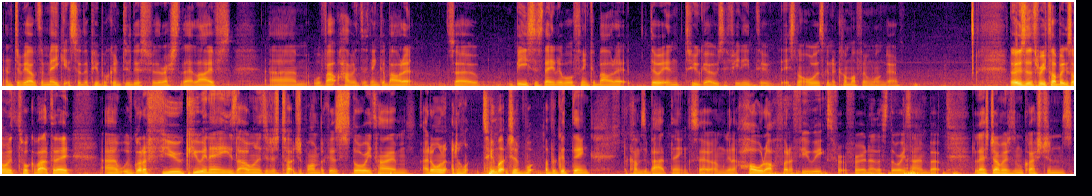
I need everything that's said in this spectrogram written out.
and to be able to make it so that people can do this for the rest of their lives um, without having to think about it so be sustainable, think about it, do it in two goes if you need to. It's not always going to come off in one go. Those are the three topics I wanted to talk about today. Uh, we've got a few Q and A's that I wanted to just touch upon because story time. I don't want. I don't want too much of of a good thing becomes a bad thing. So I'm going to hold off on a few weeks for for another story time. But let's jump into some questions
